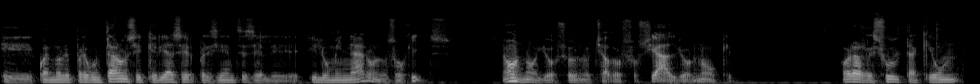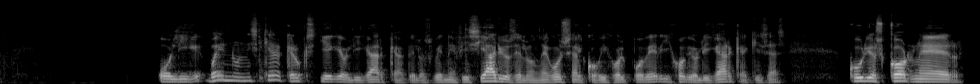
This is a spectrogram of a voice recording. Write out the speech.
Eh, cuando le preguntaron si quería ser presidente, se le iluminaron los ojitos. No, no, yo soy un luchador social, yo no, que ahora resulta que un bueno, ni siquiera creo que llegue oligarca, de los beneficiarios de los negocios al cobijo del poder, hijo de oligarca quizás. Curious Corner,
